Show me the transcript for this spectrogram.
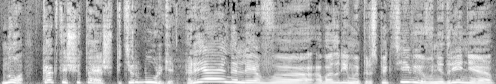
Но, как ты считаешь, в Петербурге реально ли в э, обозримой перспективе внедрение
